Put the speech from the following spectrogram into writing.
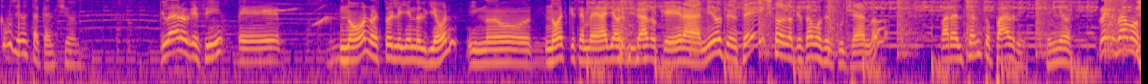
¿Cómo se llama esta canción? Claro que sí. Eh, no, no estoy leyendo el guion. Y no, no es que se me haya olvidado que era New Sensation lo que estamos escuchando. Para el Santo Padre, señor. Regresamos.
